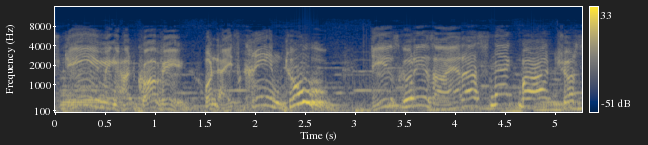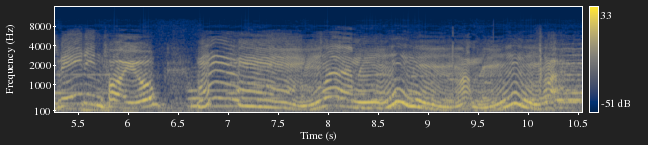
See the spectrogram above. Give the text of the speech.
Steaming hot coffee and ice cream too. These goodies are at a snack bar just waiting for you. Mmm. Mmm. Mmm. Mmm.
